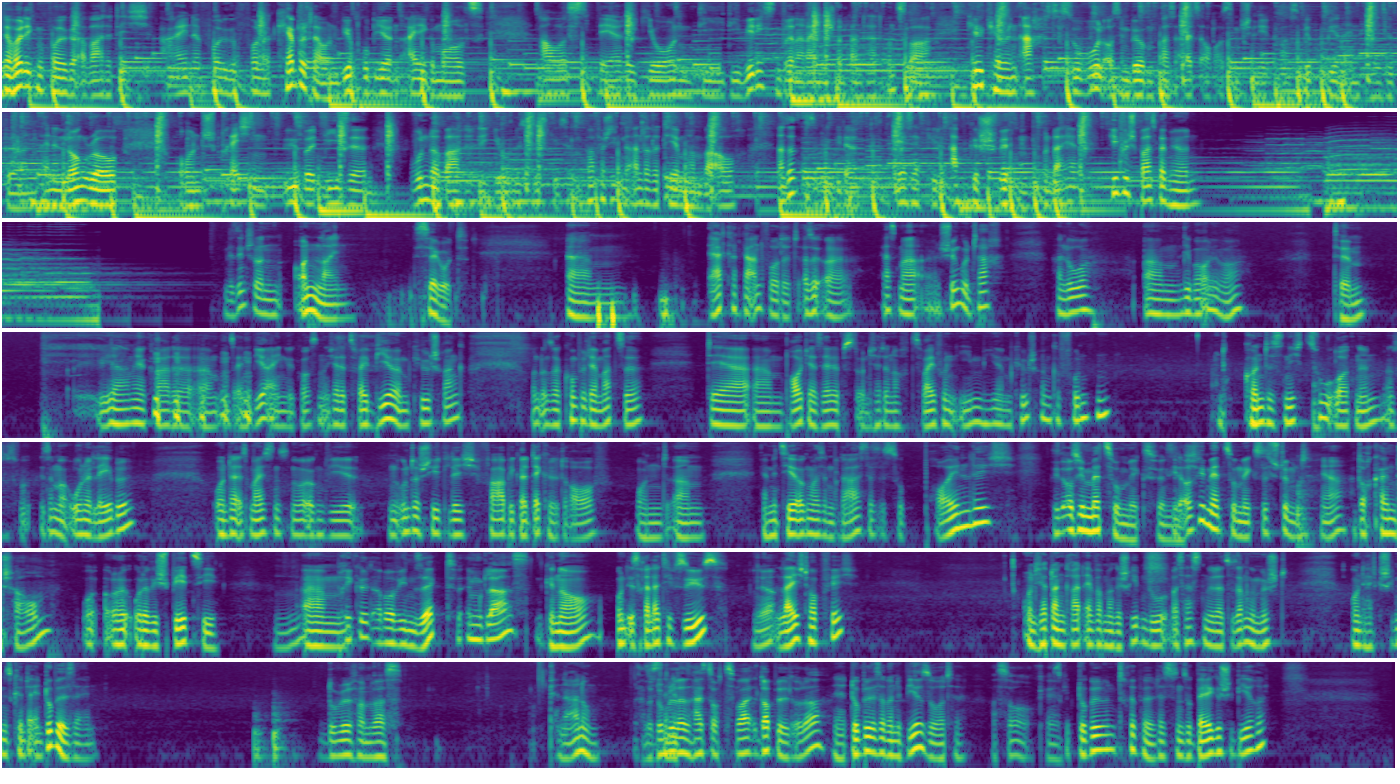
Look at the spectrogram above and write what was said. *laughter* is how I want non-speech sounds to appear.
In der heutigen Folge erwartet dich eine Folge voller Campbelltown. Wir probieren einige Malls aus der Region, die die wenigsten Brennereien in Schottland hat. Und zwar Kilkerran 8, sowohl aus dem Bourbonfass als auch aus dem Sherryfass. Wir probieren einen Hazelburn, einen Long Row und sprechen über diese wunderbare Region des Whiskys. Ein paar verschiedene andere Themen haben wir auch. Ansonsten sind wir wieder sehr, sehr viel abgeschwiffen. Von daher viel, viel Spaß beim Hören. Wir sind schon online. Sehr gut. Ähm, er hat gerade geantwortet. Also äh, erstmal äh, schönen guten Tag. Hallo, ähm, lieber Oliver. Tim. Wir haben ja gerade ähm, uns ein Bier eingegossen. Ich hatte zwei Bier im Kühlschrank und unser Kumpel der Matze, der ähm, braut ja selbst und ich hatte noch zwei von ihm hier im Kühlschrank gefunden und konnte es nicht zuordnen. Also es ist immer ohne Label und da ist meistens nur irgendwie ein unterschiedlich farbiger Deckel drauf und ähm, wir haben jetzt hier irgendwas im Glas, das ist so bräunlich. Sieht aus wie Mezzo-Mix, finde ich. Sieht aus wie Mezzo-Mix, das stimmt, ja. Hat auch keinen Schaum. O- Oder, oder wie Spezi. Ähm, Prickelt aber wie ein Sekt im Glas. genau. Und ist relativ süß, Ja. leicht hopfig. Und ich habe dann gerade einfach mal geschrieben, du, was hast denn du da zusammengemischt? Und er hat geschrieben, es könnte ein Double sein. Double von was? Keine Ahnung. Also Double das heißt doch zwei, doppelt, oder? Ja, Double ist aber eine Biersorte. Ach so, okay. Es gibt Double und Triple. Das sind so belgische Biere.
